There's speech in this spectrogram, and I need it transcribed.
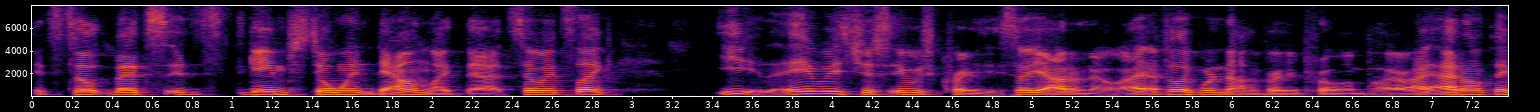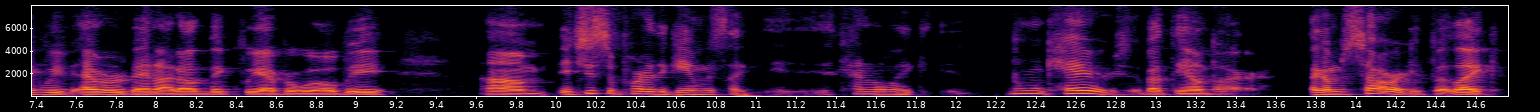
It's still that's it's the game still went down like that. So it's like it was just it was crazy. So yeah, I don't know. I, I feel like we're not very pro umpire. I, I, don't think we've ever been. I don't think we ever will be. Um, it's just a part of the game. It's like it's kind of like no one cares about the umpire. Like I'm sorry, but like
